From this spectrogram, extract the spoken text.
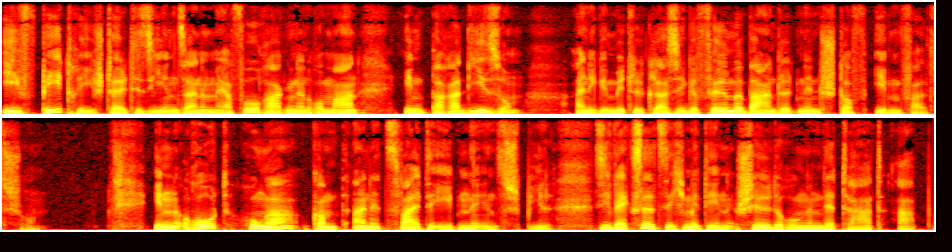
Yves Petri stellte sie in seinem hervorragenden Roman In Paradisum. Einige mittelklassige Filme behandelten den Stoff ebenfalls schon. In Rot Hunger kommt eine zweite Ebene ins Spiel. Sie wechselt sich mit den Schilderungen der Tat ab.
